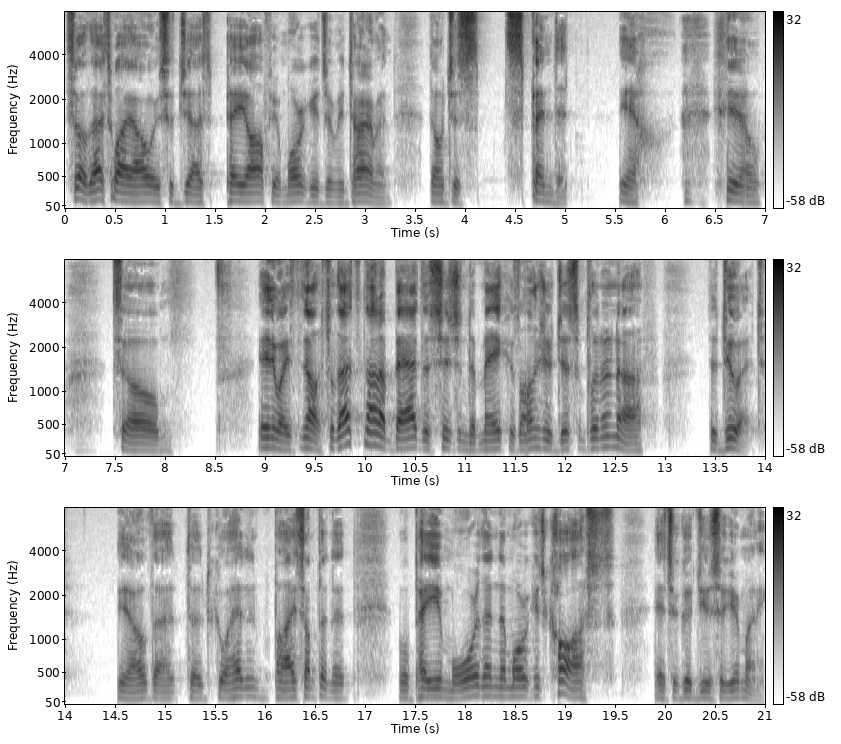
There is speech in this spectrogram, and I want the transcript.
So that's why I always suggest pay off your mortgage in retirement. Don't just spend it. You know, you know. So, anyways, no. So that's not a bad decision to make as long as you're disciplined enough to do it. You know, that to go ahead and buy something that will pay you more than the mortgage costs. It's a good use of your money.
